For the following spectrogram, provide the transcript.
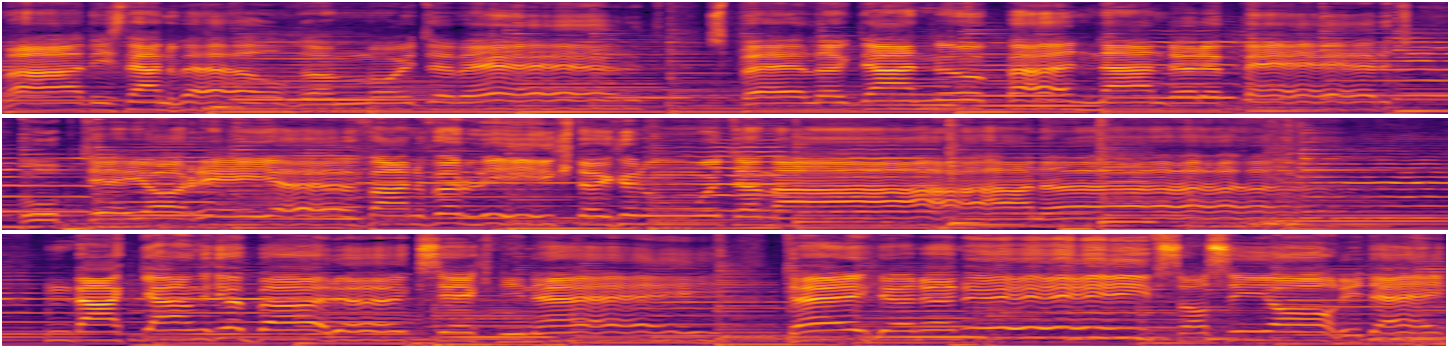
Wat is dan wel de moeite waard? Speel ik dan op een andere paard? Op theorieën van verlichte grote mannen. Dat kan gebeuren, ik zeg niet nee. Tegen een sociaal idee.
